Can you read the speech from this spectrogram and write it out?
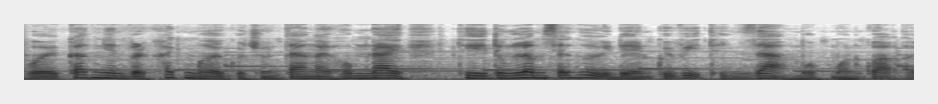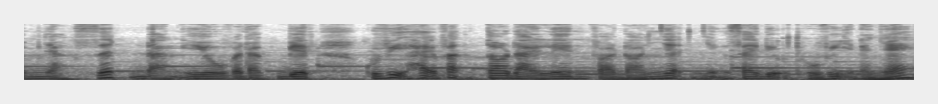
với các nhân vật khách mời của chúng ta ngày hôm nay, thì Tùng Lâm sẽ gửi đến quý vị thính giả một món quà âm nhạc rất đáng yêu và đặc biệt. Quý vị hãy vặn to đài lên và đón nhận những giai điệu thú vị này nhé.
